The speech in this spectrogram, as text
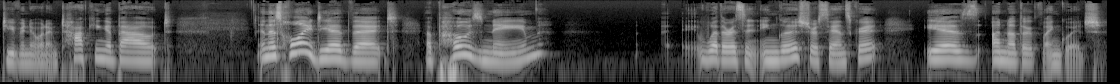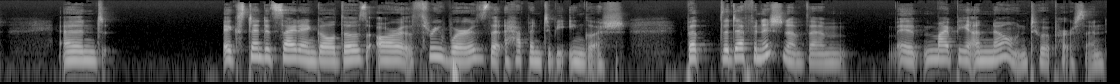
Do you even know what i'm talking about? And this whole idea that a pose name whether it's in english or sanskrit is another language. And extended side angle those are three words that happen to be english but the definition of them it might be unknown to a person.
